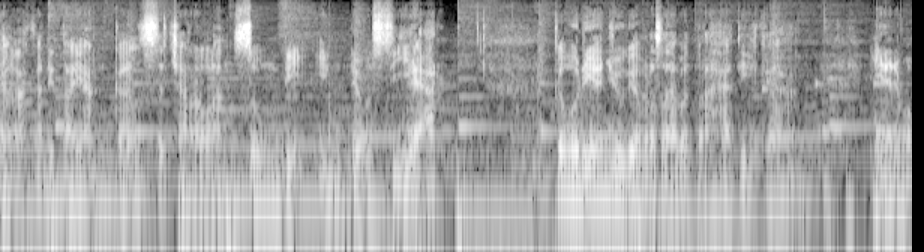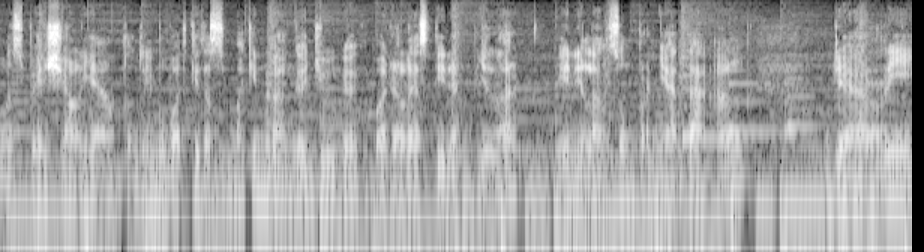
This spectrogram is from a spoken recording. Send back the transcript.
yang akan ditayangkan secara langsung di Indosiar. Kemudian juga persahabat perhatikan ini ada momen spesial yang tentunya membuat kita semakin bangga juga kepada Lesti dan Bilar. Ini langsung pernyataan dari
